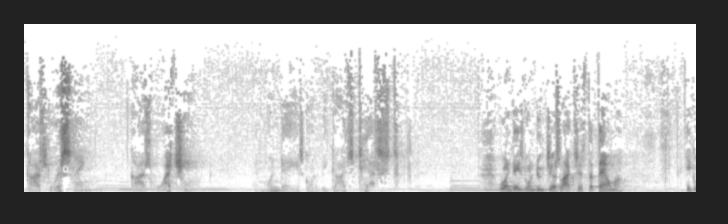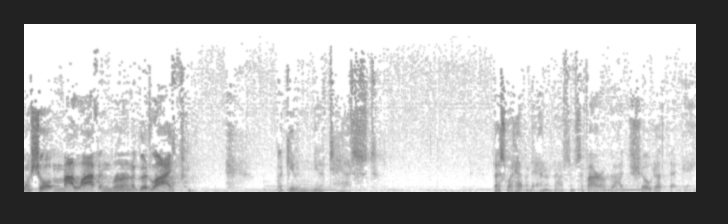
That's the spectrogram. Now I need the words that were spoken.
God's listening, God's watching, and one day is going to be God's test. One day he's going to do just like Sister Thelma. He's going to show up in my life and ruin a good life by giving me a test. That's what happened to Ananias and Sapphira. God showed up that day.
